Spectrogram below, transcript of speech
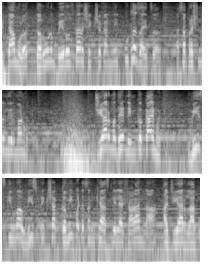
आणि त्यामुळं तरुण बेरोजगार शिक्षकांनी कुठं जायचं असा प्रश्न निर्माण होतो जी आरमध्ये नेमकं काय म्हटलं? वीस किंवा वीसपेक्षा कमी पटसंख्या असलेल्या शाळांना हा जी आर लागू.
